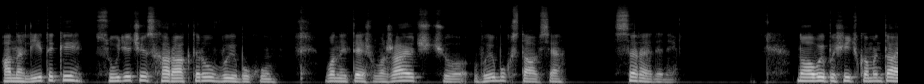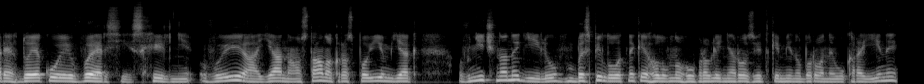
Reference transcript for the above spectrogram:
Аналітики, судячи з характеру вибуху, вони теж вважають, що вибух стався зсередини. Ну а ви пишіть в коментарях, до якої версії схильні ви, а я наостанок розповім, як в ніч на неділю безпілотники Головного управління розвідки Міноборони України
